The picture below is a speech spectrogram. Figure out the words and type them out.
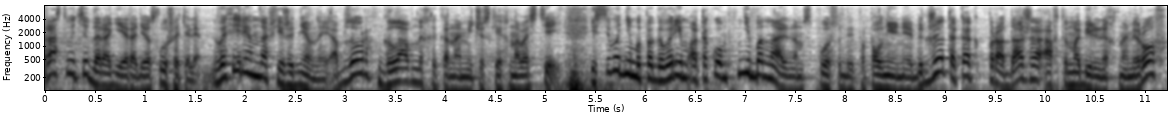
Здравствуйте, дорогие радиослушатели! В эфире наш ежедневный обзор главных экономических новостей. И сегодня мы поговорим о таком небанальном способе пополнения бюджета, как продажа автомобильных номеров,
